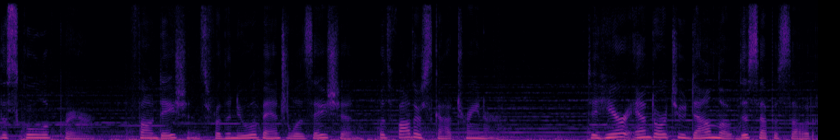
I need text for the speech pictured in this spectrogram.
The School of Prayer Foundations for the New Evangelization with Father Scott Traynor. To hear and or to download this episode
